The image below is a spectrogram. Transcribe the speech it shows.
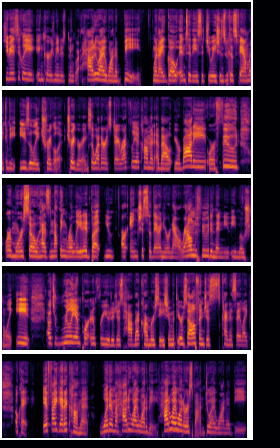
she basically encouraged me to think about how do i want to be when I go into these situations because family can be easily trigger- triggering. So, whether it's directly a comment about your body or food, or more so has nothing related, but you are anxious, so there and you're now around food and then you emotionally eat, it's really important for you to just have that conversation with yourself and just kind of say, like, okay, if I get a comment, what am I, how do I want to be? How do I want to respond? Do I want to be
